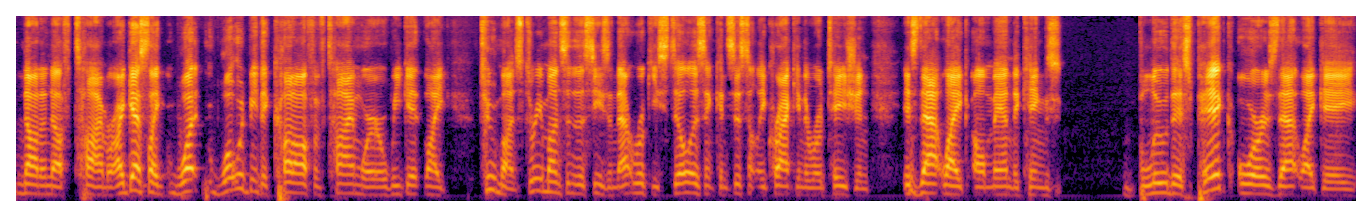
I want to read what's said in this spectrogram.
not enough time or I guess like what what would be the cutoff of time where we get like two months, three months into the season, that rookie still isn't consistently cracking the rotation. Is that like, oh man, the Kings blew this pick, or is that like a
